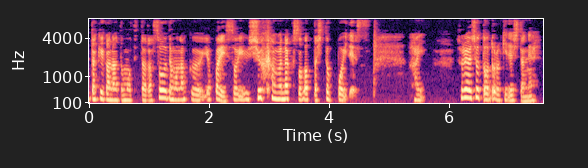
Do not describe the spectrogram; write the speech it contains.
だけかなと思ってたら、そうでもなく、やっぱりそういう習慣がなく育った人っぽいです。はい。それはちょっと驚きでしたね。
